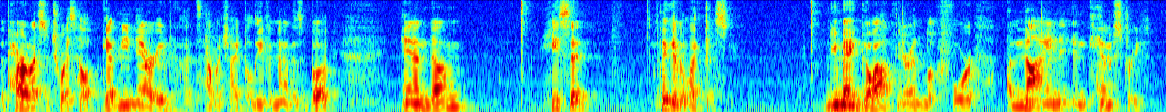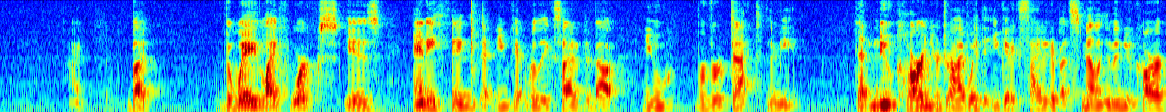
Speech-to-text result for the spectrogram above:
The Paradox of Choice helped get me married. That's how much I believe in that as a book. And um, he said, think of it like this you may go out there and look for a nine in chemistry. Right? But the way life works is anything that you get really excited about, you revert back to the mean. That new car in your driveway that you get excited about smelling in the new car,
